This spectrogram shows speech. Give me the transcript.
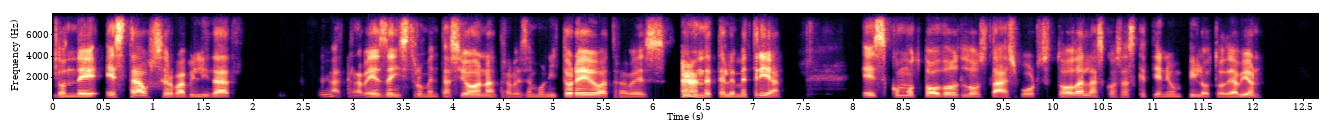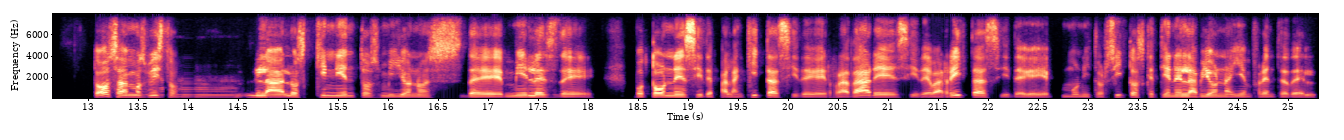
donde esta observabilidad a través de instrumentación, a través de monitoreo, a través de telemetría, es como todos los dashboards, todas las cosas que tiene un piloto de avión. Todos hemos visto ah, los 500 millones de miles de botones y de palanquitas y de radares y de barritas y de monitorcitos que tiene el avión ahí enfrente del,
